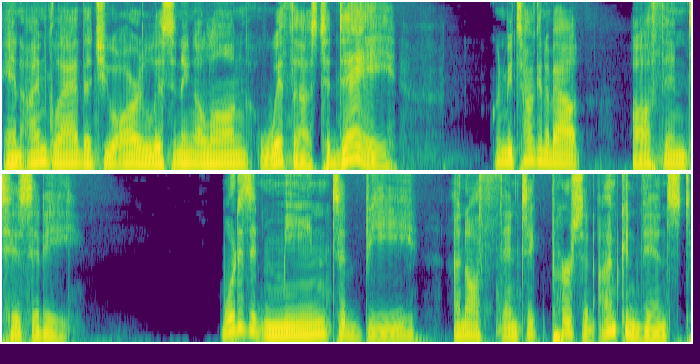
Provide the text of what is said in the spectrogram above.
And I'm glad that you are listening along with us. Today, we're going to be talking about authenticity. What does it mean to be an authentic person? I'm convinced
